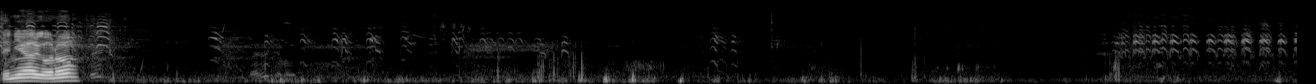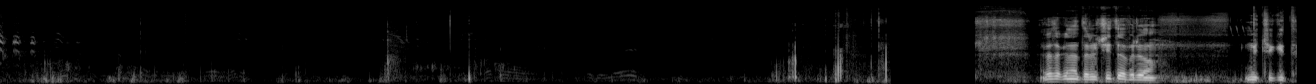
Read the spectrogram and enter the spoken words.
Tenía algo, ¿no? Acá saqué una taruchita, pero muy chiquita.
